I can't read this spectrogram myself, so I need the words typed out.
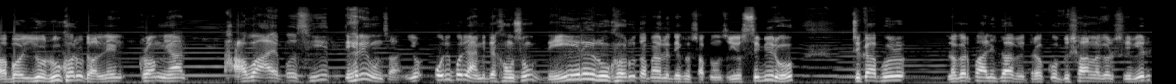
अब यो रुखहरू ढल्ने क्रम यहाँ हावा आएपछि धेरै हुन्छ। यो वरिपरि हामी देखाउँछौँ धेरै रुखहरू तपाईँहरूले देख्न सक्नुहुन्छ। यो शिविर हो टिकापुर नगरपालिकाभित्रको विशाल नगर शिविर।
